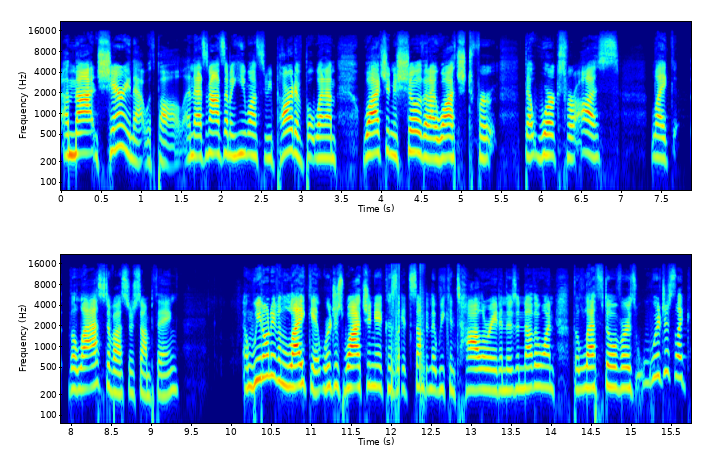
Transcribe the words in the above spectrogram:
I'm not sharing that with Paul. And that's not something he wants to be part of. But when I'm watching a show that I watched for that works for us, like The Last of Us or something, and we don't even like it. We're just watching it because like, it's something that we can tolerate. And there's another one, The Leftovers. We're just like,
